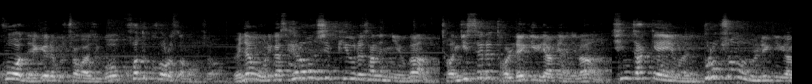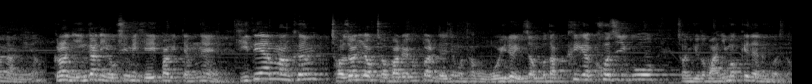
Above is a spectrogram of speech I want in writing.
코어 4개를 붙여가지고 quad-core로 써먹죠. 왜냐면 우리가 새로운 CPU를 사는 이유가 전기세를 덜 내기 위함이 아니라 신작 게임을 풀옵션으로 돌리기 위함이 아니에요. 그런 인간의 욕심이 개입하기 때문에 기대한 만큼 저전력 저발열 효과를 내지 못하고 오히려 이전보다 크기가 커지고 전기도 많이 먹게 되는 거죠.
